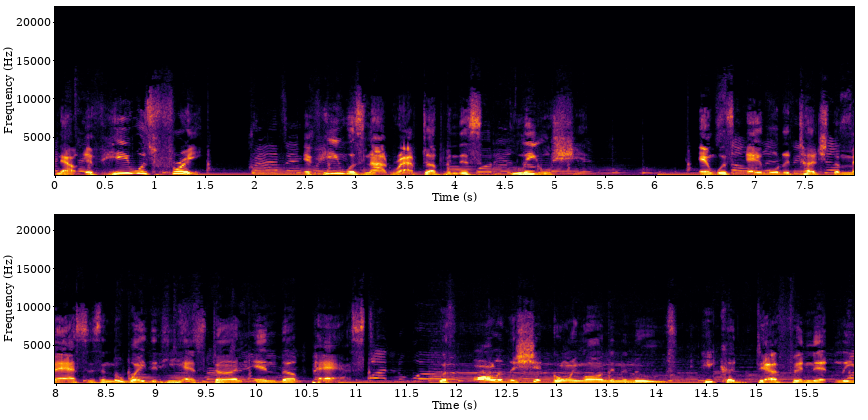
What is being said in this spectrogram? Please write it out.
Now, if he was free, if he was not wrapped up in this legal shit and was able to touch the masses in the way that he has done in the past, with all of the shit going on in the news, he could definitely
